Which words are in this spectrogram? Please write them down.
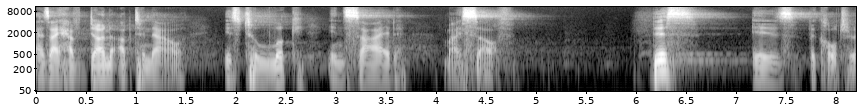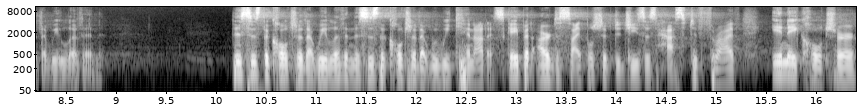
as I have done up to now, is to look inside myself. This is the culture that we live in. This is the culture that we live in. This is the culture that we, cannot escape it. Our discipleship to Jesus has to thrive in a culture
